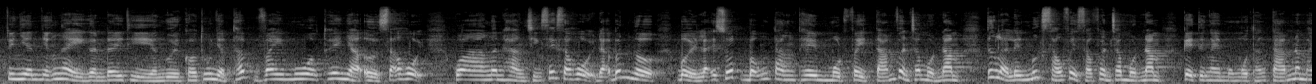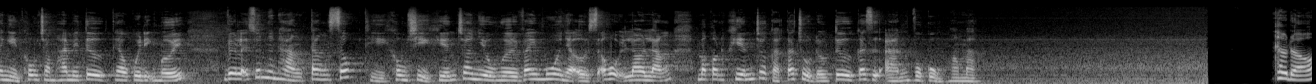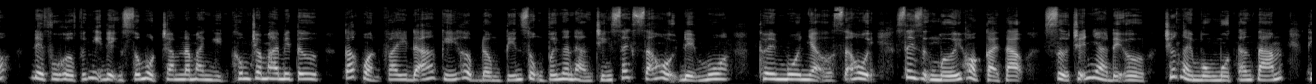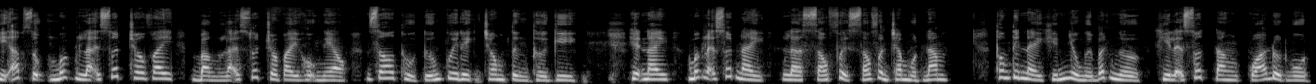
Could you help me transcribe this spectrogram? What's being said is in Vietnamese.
Tuy nhiên những ngày gần đây thì người có thu nhập thấp vay mua thuê nhà ở xã hội qua ngân hàng chính sách xã hội đã bất ngờ bởi lãi suất bỗng tăng thêm 1,8% một năm, tức là lên mức 6,6% một năm kể từ ngày 1 tháng 8 năm 2024 theo quy định mới. Việc lãi suất ngân hàng tăng sốc thì không chỉ khiến cho nhiều người vay mua nhà ở xã hội lo lắng mà còn khiến cho cả các chủ đầu tư các dự án vô cùng hoang mang. Theo đó, để phù hợp với Nghị định số 100 năm 2024, các khoản vay đã ký hợp đồng tín dụng với Ngân hàng Chính sách Xã hội để mua, thuê mua nhà ở xã hội, xây dựng mới hoặc cải tạo, sửa chữa nhà để ở trước ngày 1 tháng 8 thì áp dụng mức lãi suất cho vay bằng lãi suất cho vay hộ nghèo do Thủ tướng quy định trong từng thời kỳ. Hiện nay, mức lãi suất này là 6,6% một năm. Thông tin này khiến nhiều người bất ngờ khi lãi suất tăng quá đột ngột.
